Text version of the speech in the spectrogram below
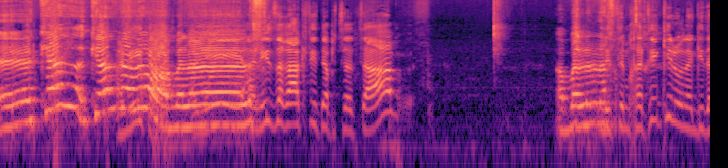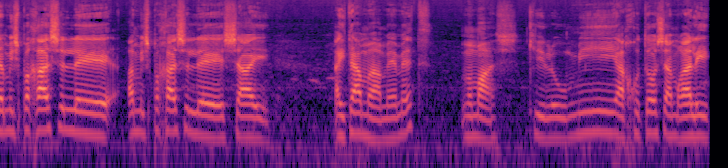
אה, כן, כן ולא, אבל... אני, אה, אני זרקתי את הפצצה, אבל... לשמחתי, כאילו, נגיד, המשפחה של, אה, המשפחה של אה, שי הייתה מהממת, ממש. כאילו, מאחותו שאמרה לי,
